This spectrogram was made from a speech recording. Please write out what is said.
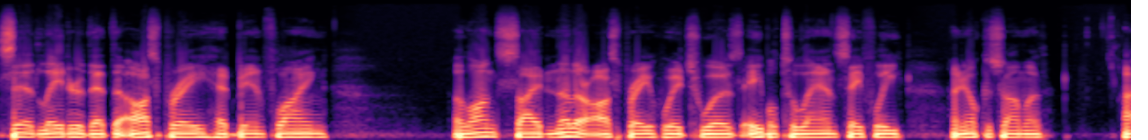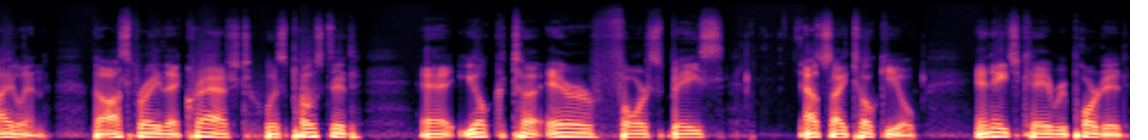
said later that the Osprey had been flying alongside another Osprey, which was able to land safely on Yakushima Island. The Osprey that crashed was posted at Yokota Air Force Base outside Tokyo. NHK reported,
